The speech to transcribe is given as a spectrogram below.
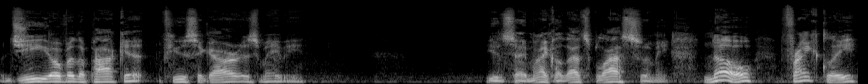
a G over the pocket, a few cigars maybe. You'd say, Michael, that's blasphemy. No, frankly,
